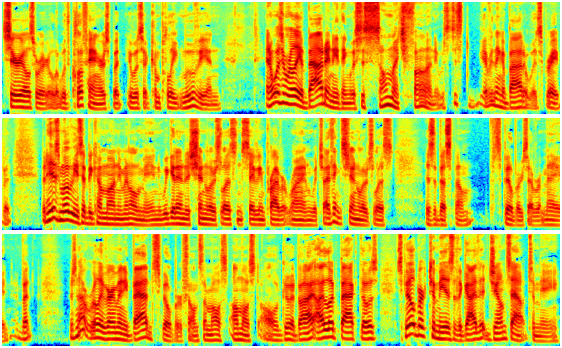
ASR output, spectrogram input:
serials were with cliffhangers, but it was a complete movie and and it wasn't really about anything. It was just so much fun. It was just everything about it was great. But but his movies have become monumental to me, and we get into Schindler's List and Saving Private Ryan, which I think Schindler's List is the best film Spielberg's ever made. But there's not really very many bad Spielberg films. They're most almost all good. But I, I look back; those Spielberg to me is the guy that jumps out to me.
